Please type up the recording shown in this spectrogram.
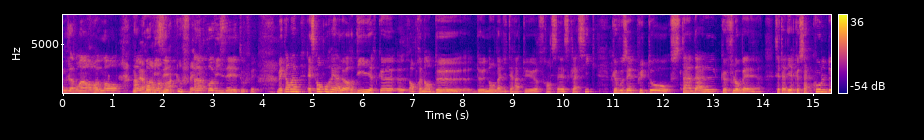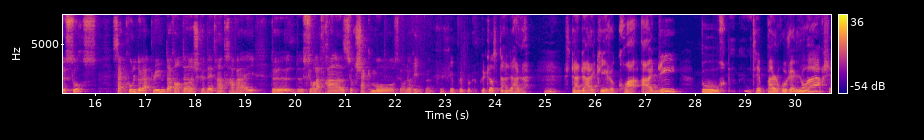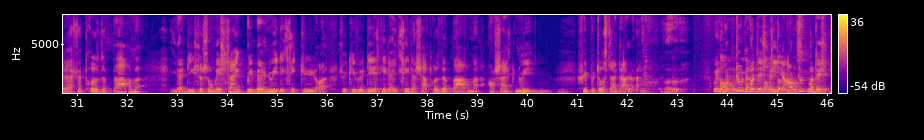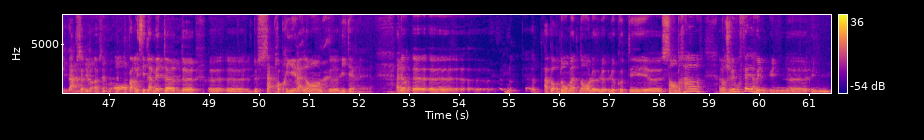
Nous avons un roman improvisé. tout fait. Improvisé et tout fait. Mais quand même, est-ce qu'on pourrait alors dire que, euh, en prenant deux, deux noms de la littérature française classique, que vous êtes plutôt Stendhal que Flaubert? C'est-à-dire que ça coule de source, ça coule de la plume davantage que d'être un travail de, sur la phrase, sur chaque mot, sur le rythme? C'est plutôt Stendhal. Stendhal qui, je crois, a dit pour. C'est pas le rouge et le noir, c'est la chartreuse de Parme. Il a dit ce sont mes cinq plus belles nuits d'écriture, ce qui veut dire qu'il a écrit la chartreuse de Parme en cinq nuits. Je suis plutôt Stendhal. Euh, en, toute modestie, en toute modestie. Absolument. On, parle ici de la méthode de, euh, euh, de s'approprier la langue littéraire. Alors, abordons maintenant le, côté Sandrard. Alors, je vais vous faire, une,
